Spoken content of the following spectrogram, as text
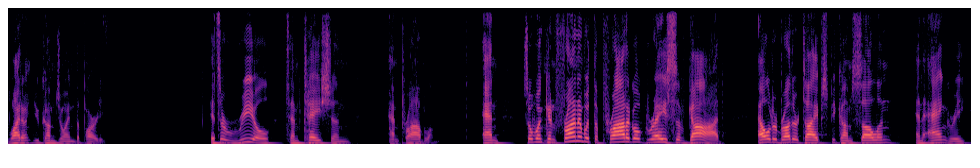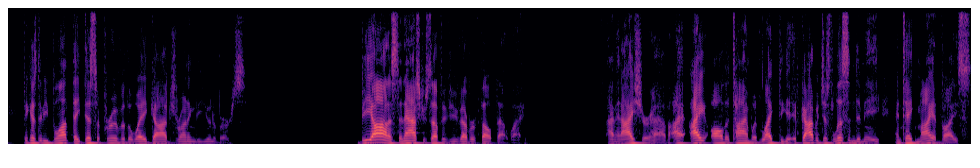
Why don't you come join the party? It's a real temptation and problem. And so, when confronted with the prodigal grace of God, elder brother types become sullen and angry because, to be blunt, they disapprove of the way God's running the universe. Be honest and ask yourself if you've ever felt that way. I mean, I sure have. I, I all the time would like to get, if God would just listen to me and take my advice,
